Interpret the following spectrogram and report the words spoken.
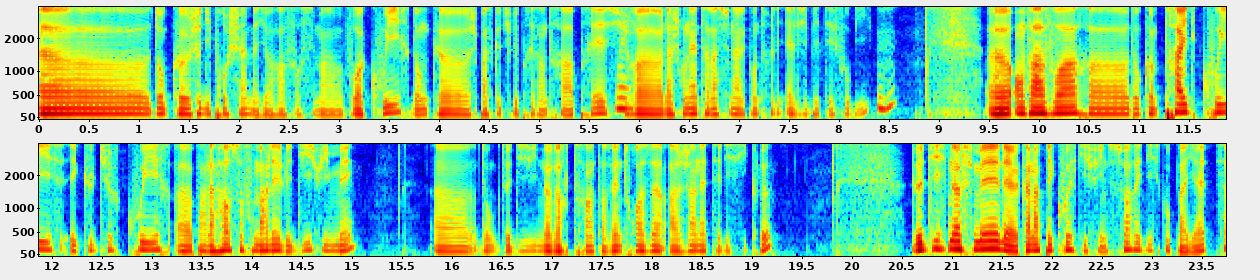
Euh, donc euh, jeudi prochain, bah, il y aura forcément Voix Queer. Donc euh, je pense que tu le présenteras après sur euh, la journée internationale contre les LGBT-phobies. Mhm. Euh, on va avoir donc un Pride Quiz et Culture Queer par la House of Marley le 18 mai. Donc de 19h30 à 23h à Jeannette et les Cycleux. Le 19 mai, le Canapé Queer qui fait une soirée disco paillettes.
